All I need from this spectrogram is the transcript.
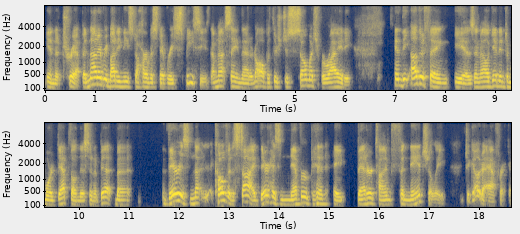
in a trip. And not everybody needs to harvest every species. I'm not saying that at all, but there's just so much variety. And the other thing is, and I'll get into more depth on this in a bit, but there is not COVID aside, there has never been a better time financially to go to Africa.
